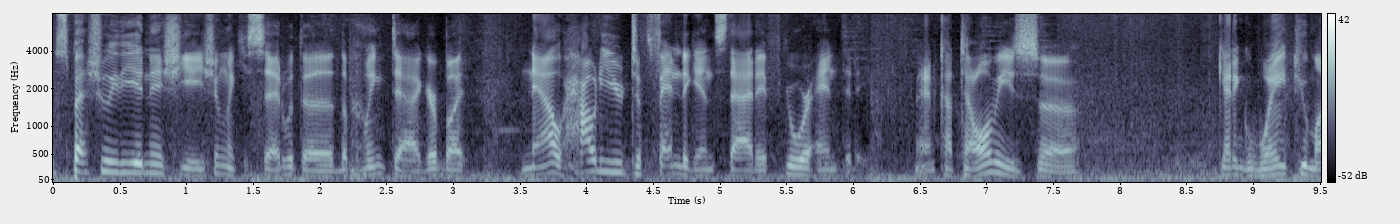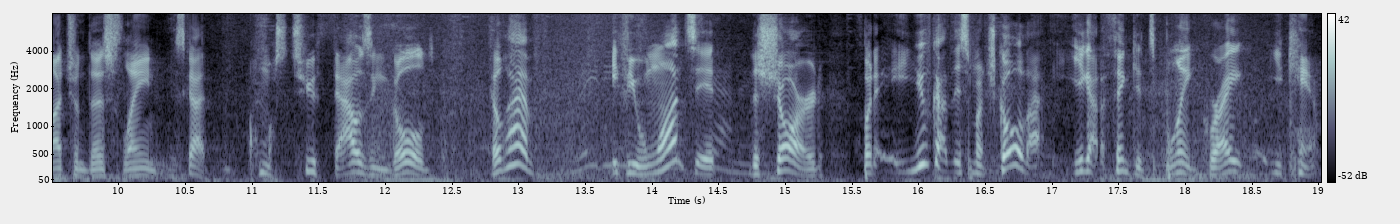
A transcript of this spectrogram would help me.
especially the initiation, like you said, with the, the Blink Dagger. But now, how do you defend against that if you're Entity? Man, Kataomi's uh, getting way too much on this lane. He's got almost 2,000 gold. He'll have, if he wants it, the shard. But you've got this much gold, you got to think it's Blink, right? You can't.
